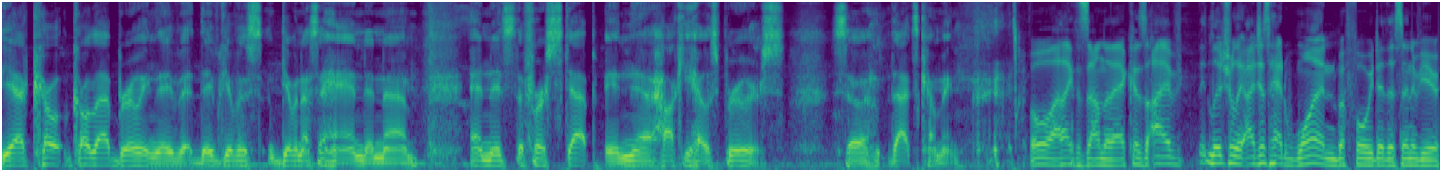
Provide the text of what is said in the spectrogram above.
yeah. Co- Collab Brewing, they've they've given us given us a hand, and um, and it's the first step in uh, Hockey House Brewers, so that's coming. Oh, I like the sound of that because I've literally I just had one before we did this interview,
